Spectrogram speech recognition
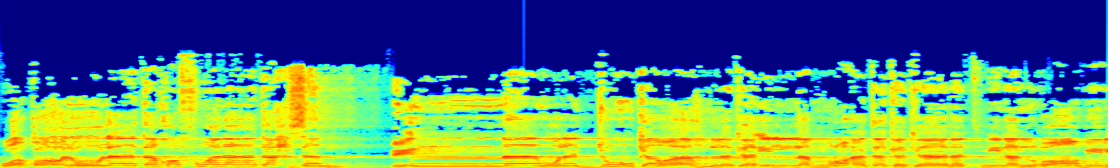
وقالوا لا تخف ولا تحزن إنا منجوك وأهلك إلا امرأتك كانت من الغابرين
